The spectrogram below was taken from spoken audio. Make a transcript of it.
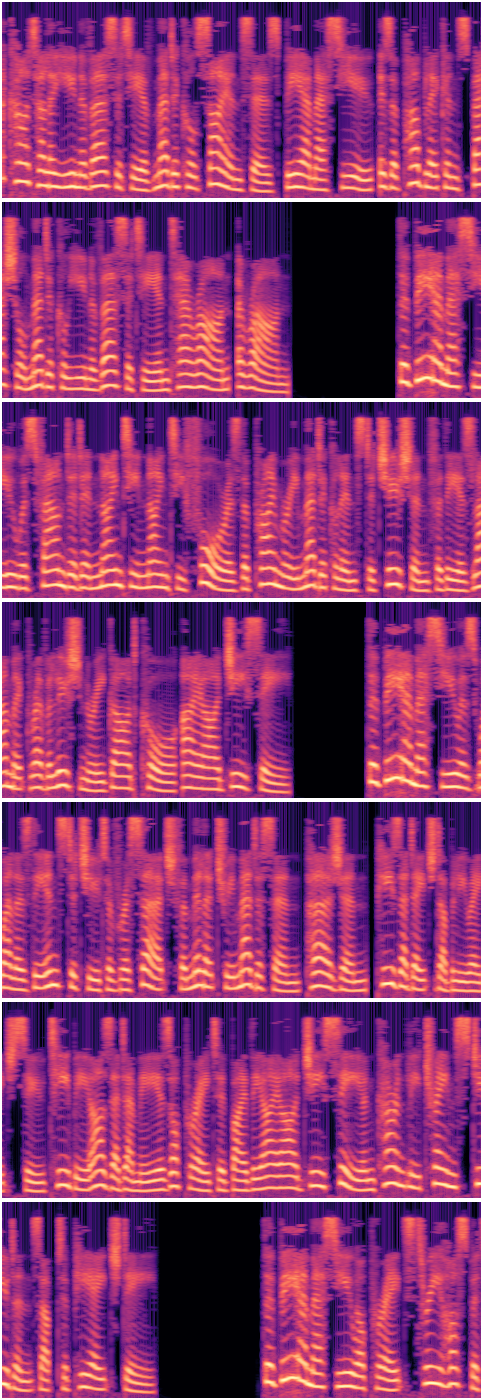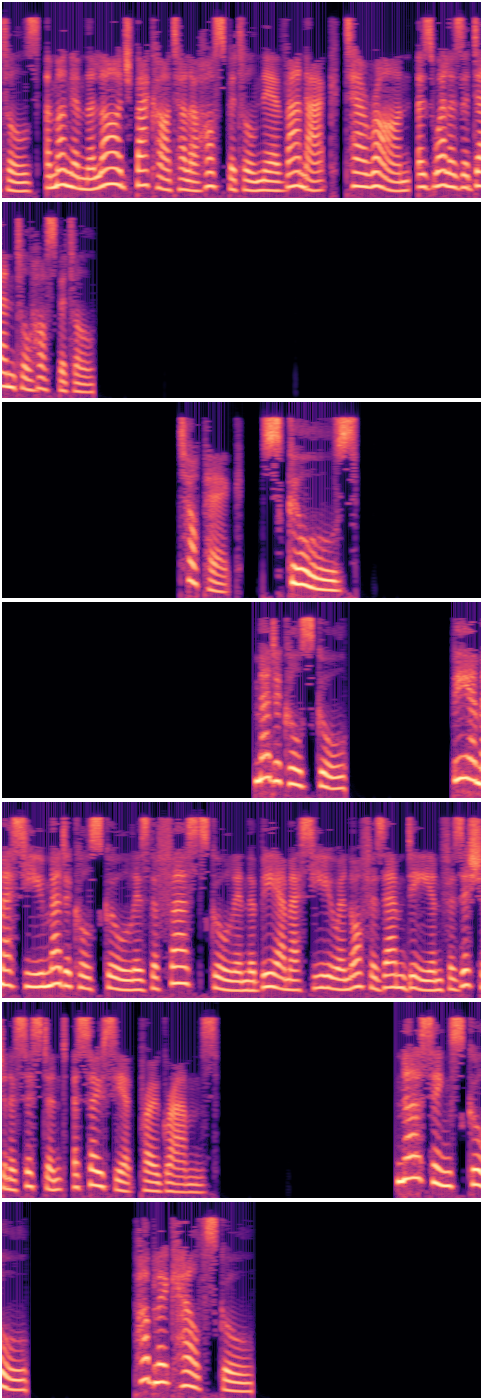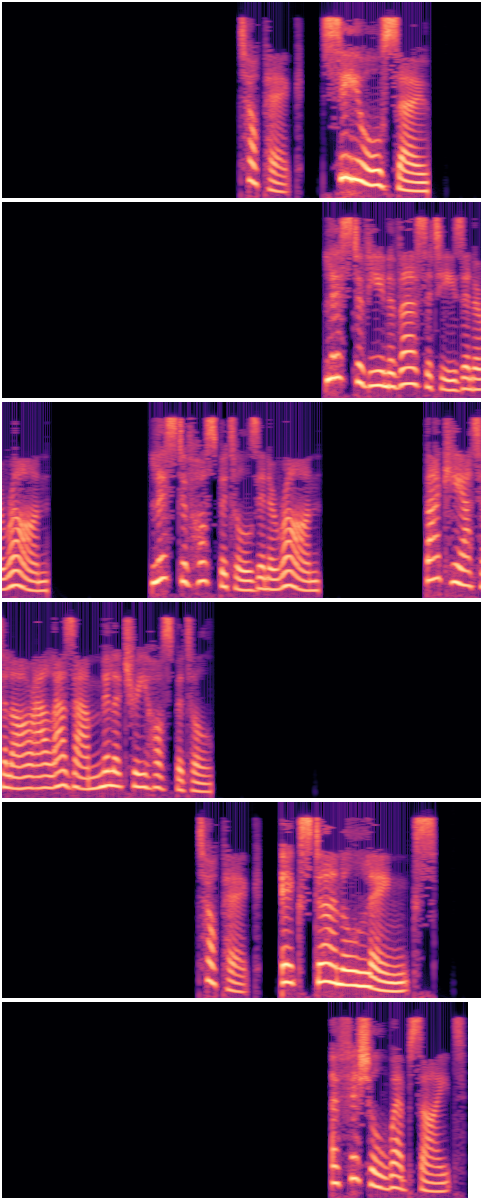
Baqiyatallah University of Medical Sciences BMSU is a public and special medical university in Tehran, Iran. The BMSU was founded in 1994 as the primary medical institution for the Islamic Revolutionary Guard Corps IRGC. The BMSU as well as the Institute of Research for Military Medicine Persian, PZHWHSU TBRZME is operated by the IRGC and currently trains students up to PhD. The BMSU operates three hospitals, among them the large Baqiyatallah Hospital near Vanak, Tehran, as well as a dental hospital. Schools Medical School BMSU Medical School is the first school in the BMSU and offers MD and Physician Assistant, Associate programs. Nursing School Public Health School See also List of universities in Iran List of hospitals in Iran Baqiyatallah al-Azam Military Hospital. External links. Official website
